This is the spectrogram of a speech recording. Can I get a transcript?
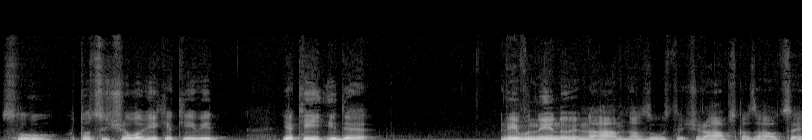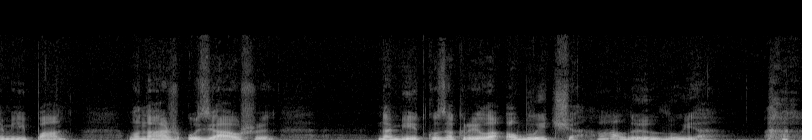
слугу, хто цей чоловік, який від, який іде рівниною нам назустріч? Раб сказав, це мій пан. Вона ж, узявши намітку, закрила обличчя. Аллилуйя!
